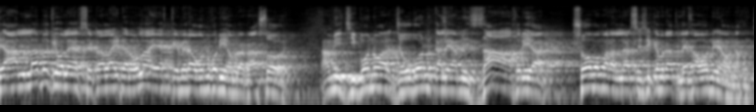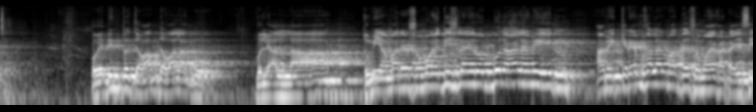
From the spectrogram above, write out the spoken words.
তে আল্লাহ বা কেবল এক স্যাটেলাইট আর ওলা, এক ক্যামেরা অন করি আমরা রাসয় আমি জীবন আর যৌবন কালে আমি যা করিয়া সব আমার আল্লাহর সিসি ক্যামেরাত লেখা অন না হচ্ছে। ওই দিন তো জবাব দেওয়া লাগবো। বলে, আল্লাহ, তুমি আমার সময় দিস দিসলাই রব্বুল আলমিন। আমি ক্রেম খেলার মধ্যে সময় কাটাইছি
